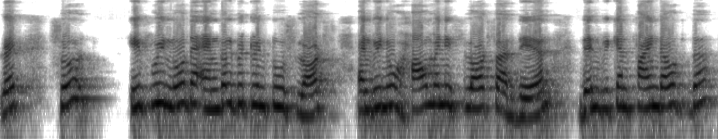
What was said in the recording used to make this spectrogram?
right? So if we know the angle between two slots and we know how many slots are there, then we can find out the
